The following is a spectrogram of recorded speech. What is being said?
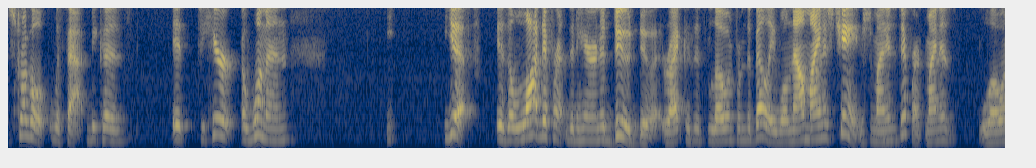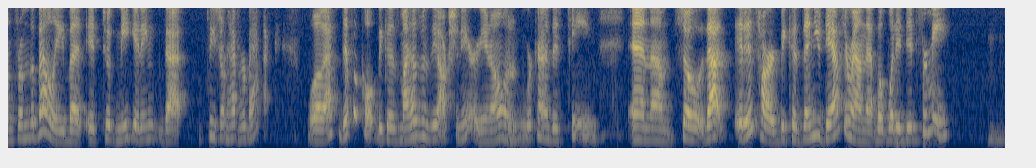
struggle with that because it to hear a woman yip is a lot different than hearing a dude do it, right? Because it's low and from the belly. Well, now mine has changed. Mine is different. Mine is low and from the belly, but it took me getting that. Please don't have her back. Well, that's difficult because my husband's the auctioneer, you know, and we're kind of this team. And um, so that it is hard because then you dance around that. But what it did for me Mhm.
